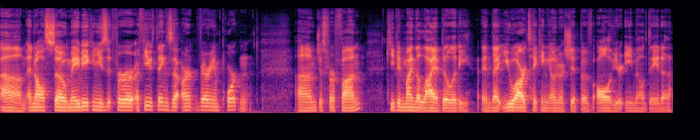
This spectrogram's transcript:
Um, and also maybe you can use it for a few things that aren't very important, um, just for fun. Keep in mind the liability and that you are taking ownership of all of your email data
